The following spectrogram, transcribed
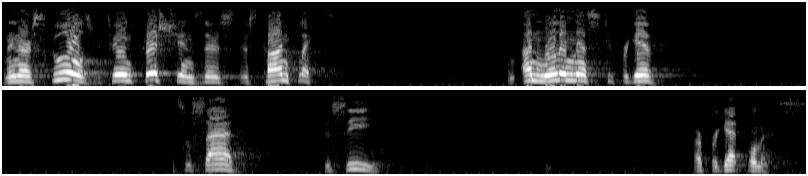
And in our schools between Christians there's, there's conflict. An unwillingness to forgive. It's so sad to see our forgetfulness.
